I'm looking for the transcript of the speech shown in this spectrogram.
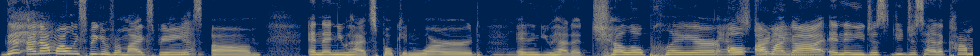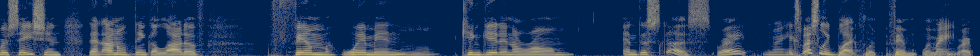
this, and i'm only speaking from my experience um and then you had spoken word and you had a cello player Yes, oh oh my god and then you just you just had a conversation that i don't think a lot of femme women can get in a room and discuss right Right. especially black fem, femme women Right.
